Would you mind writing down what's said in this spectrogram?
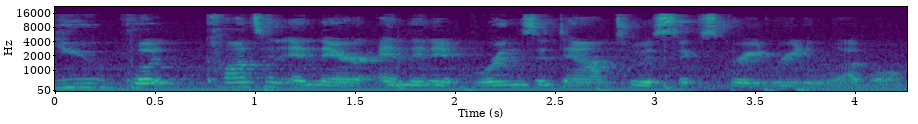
you put content in there and then it brings it down to a sixth grade reading level.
